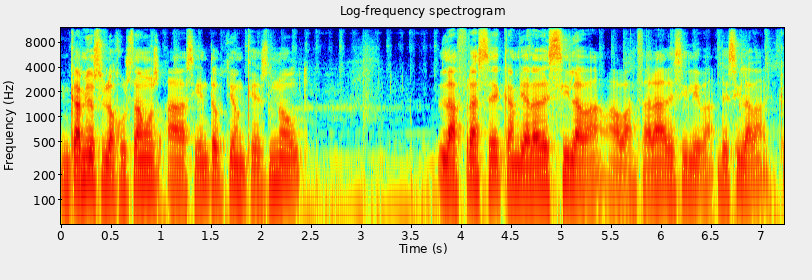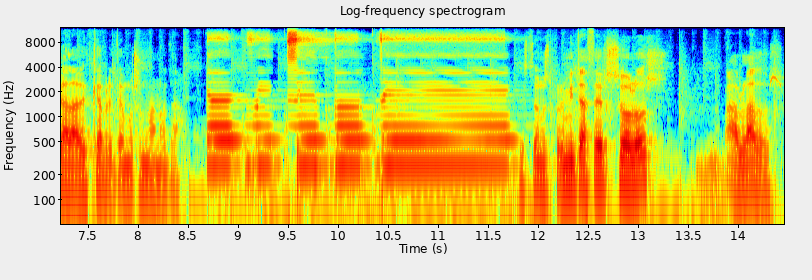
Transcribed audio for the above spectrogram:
En cambio, si lo ajustamos a la siguiente opción que es Note, la frase cambiará de sílaba, avanzará de sílaba, de sílaba cada vez que apretemos una nota. Esto nos permite hacer solos hablados.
